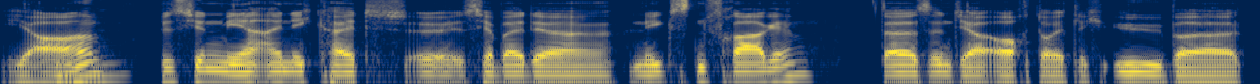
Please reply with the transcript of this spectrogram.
Ja, Mhm. bisschen mehr Einigkeit äh, ist ja bei der nächsten Frage. Da sind ja auch deutlich über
